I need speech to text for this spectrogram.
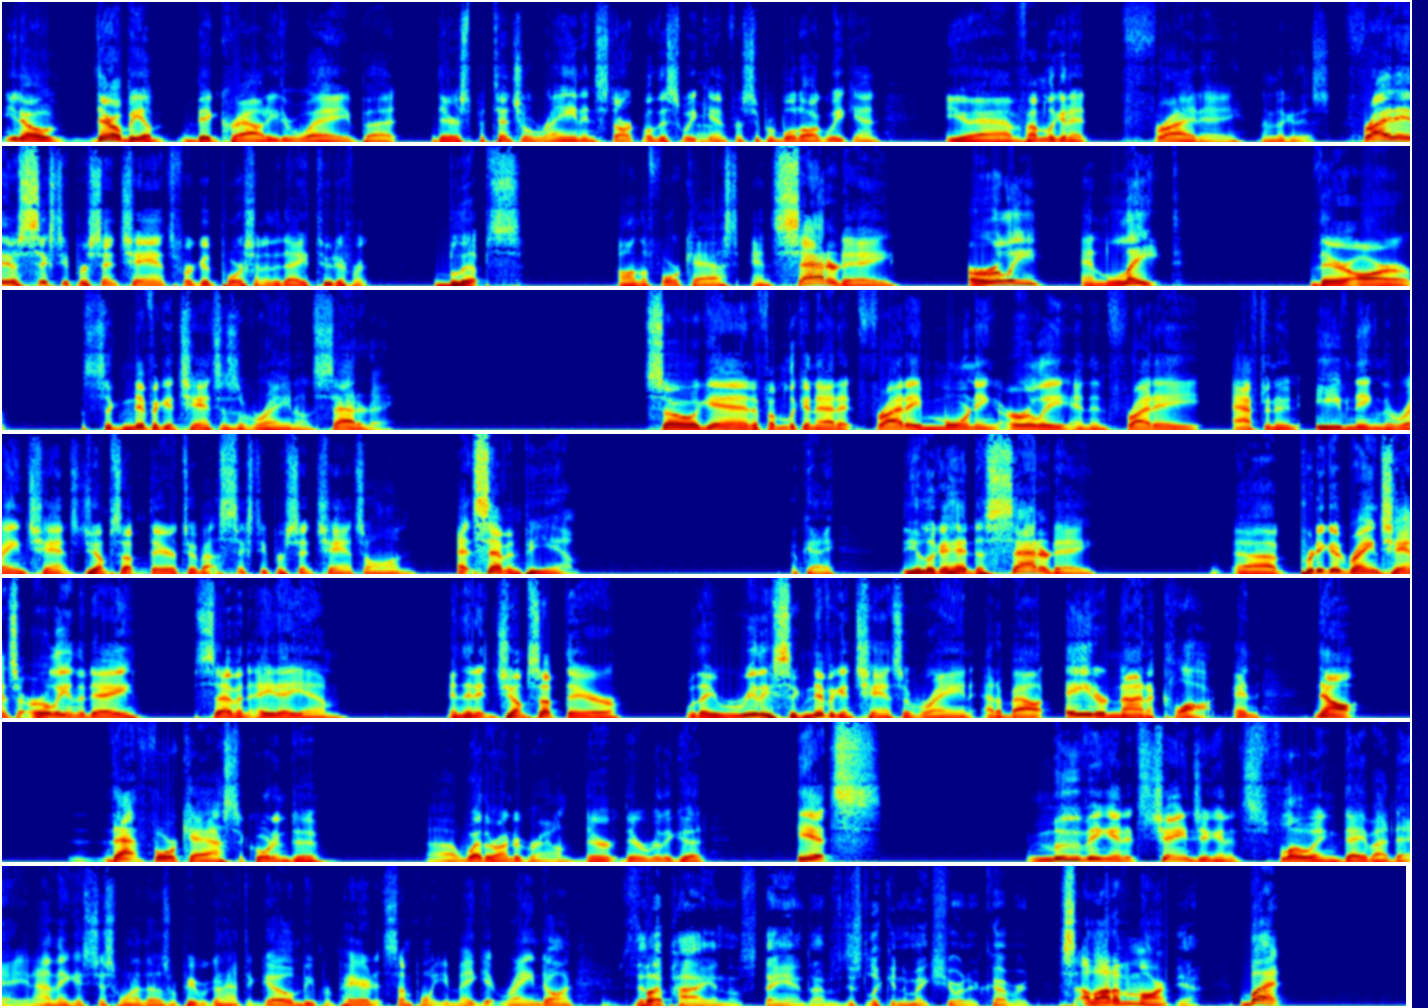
you know, there'll be a big crowd either way, but There's potential rain in Starkville this weekend for Super Bulldog weekend. You have, if I'm looking at Friday, let me look at this. Friday, there's 60% chance for a good portion of the day, two different blips on the forecast. And Saturday, early and late, there are significant chances of rain on Saturday. So again, if I'm looking at it Friday morning early and then Friday afternoon evening, the rain chance jumps up there to about 60% chance on at 7 p.m. Okay. You look ahead to Saturday, uh, pretty good rain chance early in the day, 7, 8 a.m. And then it jumps up there with a really significant chance of rain at about 8 or 9 o'clock. And now, that forecast, according to uh, Weather Underground, they're, they're really good. It's moving and it's changing and it's flowing day by day. And I think it's just one of those where people are going to have to go and be prepared. At some point, you may get rained on. Sit But- up high in those stands. I was just looking to make sure they're covered. A lot of them are. Yeah. But,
